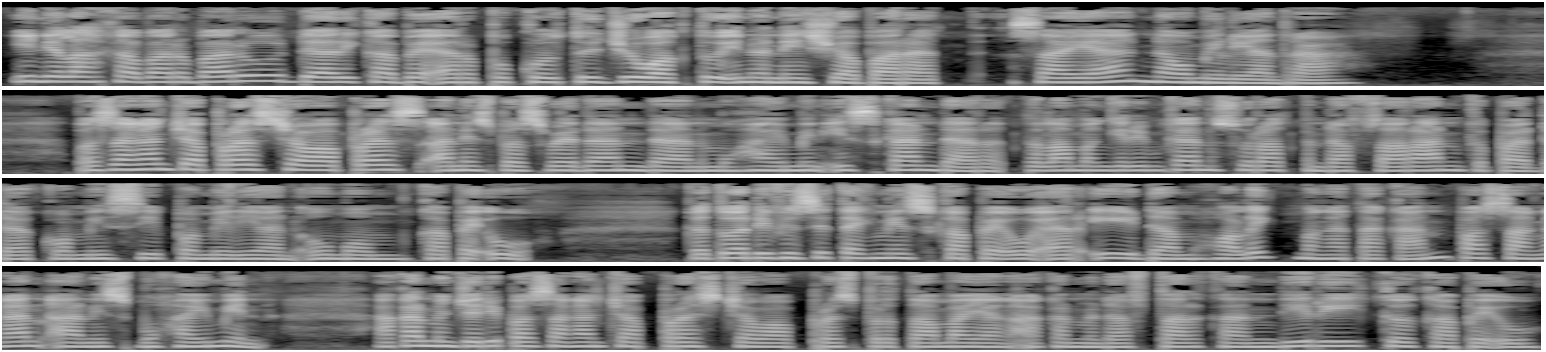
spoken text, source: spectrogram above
Inilah kabar baru dari KBR pukul 7 waktu Indonesia Barat. Saya Naomi Liandra. Pasangan Capres-Cawapres Anies Baswedan dan Muhaimin Iskandar telah mengirimkan surat pendaftaran kepada Komisi Pemilihan Umum KPU. Ketua Divisi Teknis KPU RI Idam Holik mengatakan pasangan Anies Muhaimin akan menjadi pasangan Capres-Cawapres pertama yang akan mendaftarkan diri ke KPU.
